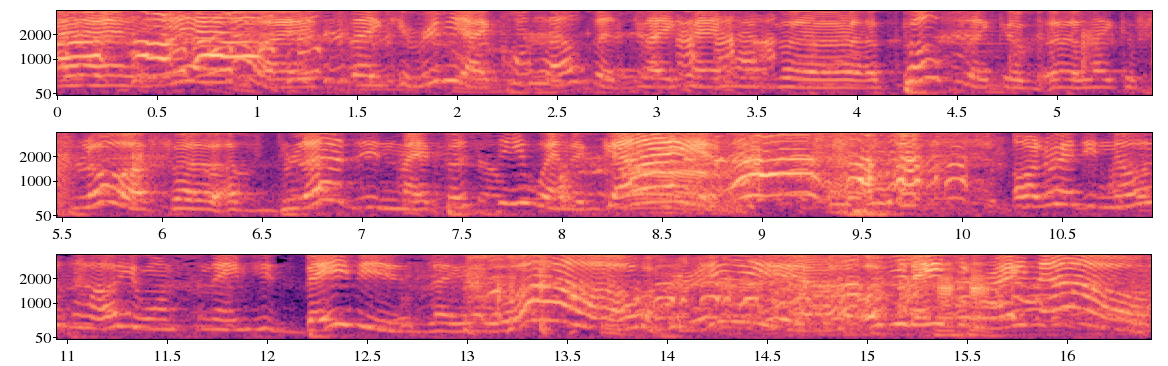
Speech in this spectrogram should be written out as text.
And yeah, no, it's like really I can't help it. Like I have a, a pulse, like a, a like a flow of uh, of blood in my pussy when a guy already knows how he wants to name his babies. Like wow, really ovulating right now.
